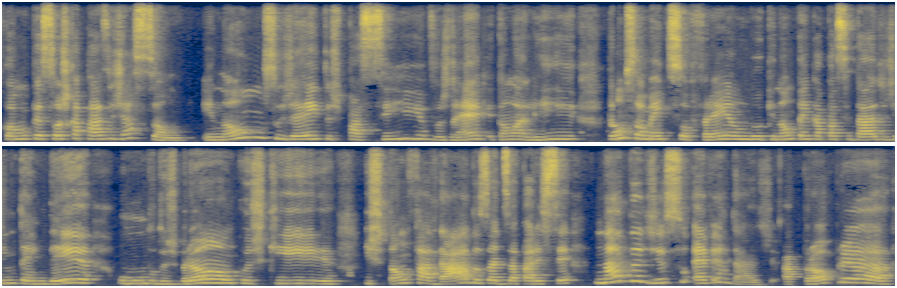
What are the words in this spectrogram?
como pessoas capazes de ação e não sujeitos passivos, né, que estão ali tão somente sofrendo, que não têm capacidade de entender o mundo dos brancos, que estão fadados a desaparecer. Nada disso é verdade. A própria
